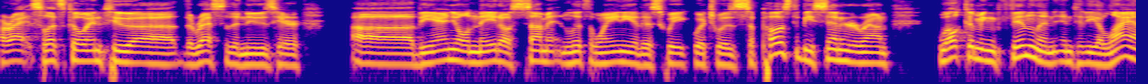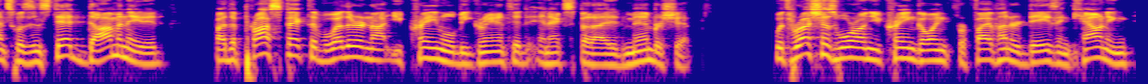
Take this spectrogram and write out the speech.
All right, so let's go into uh, the rest of the news here. Uh, the annual NATO summit in Lithuania this week, which was supposed to be centered around welcoming Finland into the alliance, was instead dominated by the prospect of whether or not Ukraine will be granted an expedited membership. With Russia's war on Ukraine going for 500 days and counting,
